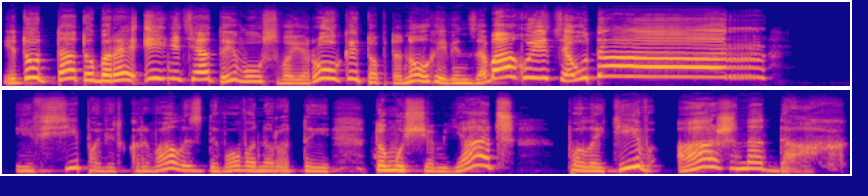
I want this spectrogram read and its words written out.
І тут тато бере ініціативу у свої руки, тобто ноги він замахується, удар. І всі повідкривали здивовано роти, тому що м'яч полетів аж на дах.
